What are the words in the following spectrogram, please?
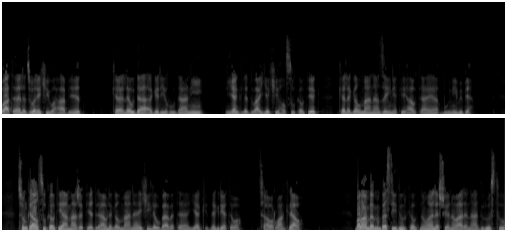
واتە لە جۆرێکی وەها بێت کە لەودا ئەگەری ڕوودانی یەک لە دوای یەکی هەڵسوکەوتێک کە لەگەڵ مانا زەینەکەی هاوتایە بوونی ببێ چونکە هەڵسوکەوتی ئاماژە پێدراو لەگەڵ مانایەکی لەو بابەتە یەک دەگرێتەوە چاوەڕوان کراوە بەڵام بە مەبەستی دوورکەوتنەوە لە شوێنەوارە نادروست و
